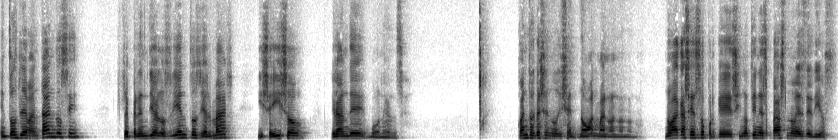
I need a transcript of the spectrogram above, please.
Entonces levantándose, reprendió a los vientos y al mar y se hizo grande bonanza. ¿Cuántas veces nos dicen, no, hermano, no, no, no, no hagas eso porque si no tienes paz no es de Dios?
